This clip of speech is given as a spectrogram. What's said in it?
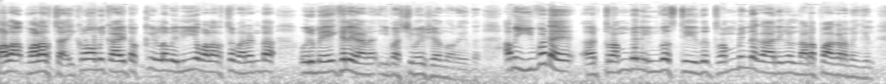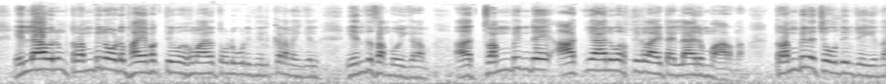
വള വളർച്ച ഇക്കണോമിക് ആയിട്ടൊക്കെയുള്ള വലിയ വളർച്ച വരേണ്ട ഒരു മേഖലയാണ് ഈ പശ്ചിമേഷ്യ എന്ന് പറയുന്നത്. അപ്പോൾ ഇവിടെ ട്രംപിന് ഇൻവെസ്റ്റ് ചെയ്ത് ട്രംപിന്റെ കാര്യങ്ങൾ നടപ്പാക്കണമെങ്കിൽ എല്ലാവരും ട്രംപിനോട് ഭയഭക്തി ബഹുമാനത്തോടു കൂടി നിൽക്കണമെങ്കിൽ എന്ത് സംഭവിക്കണം? ട്രംപിന്റെ ആജ്ഞാനുവർത്തികളായിട്ട് എല്ലാവരും മാറണം. ട്രംപിനെ ചോദ്യം ചെയ്യുന്ന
